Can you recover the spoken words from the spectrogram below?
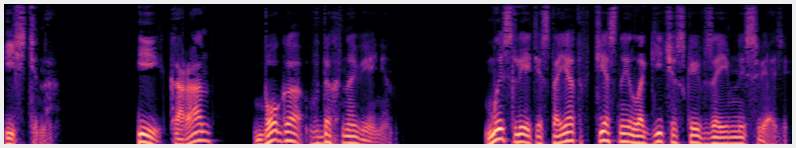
истина. И Коран Бога вдохновенен. Мысли эти стоят в тесной логической взаимной связи.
